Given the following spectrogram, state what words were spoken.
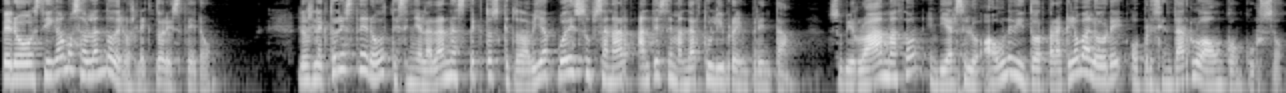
Pero sigamos hablando de los lectores cero. Los lectores cero te señalarán aspectos que todavía puedes subsanar antes de mandar tu libro a imprenta, subirlo a Amazon, enviárselo a un editor para que lo valore o presentarlo a un concurso.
